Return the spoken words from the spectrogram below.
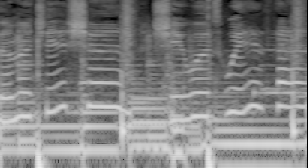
The magician, she was with them.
